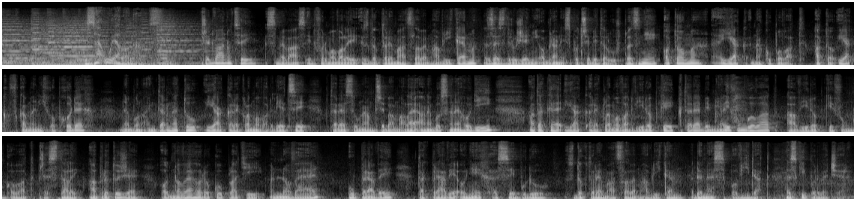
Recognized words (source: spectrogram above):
Zaujalo nás. Před Vánoci jsme vás informovali s doktorem Václavem Havlíkem ze Združení obrany spotřebitelů v Plzni o tom, jak nakupovat. A to jak v kamenných obchodech, nebo na internetu, jak reklamovat věci, které jsou nám třeba malé a nebo se nehodí, a také jak reklamovat výrobky, které by měly fungovat a výrobky fungovat přestaly. A protože od nového roku platí nové úpravy, tak právě o nich si budu s doktorem Václavem Havlíkem dnes povídat. Hezký podvečer.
